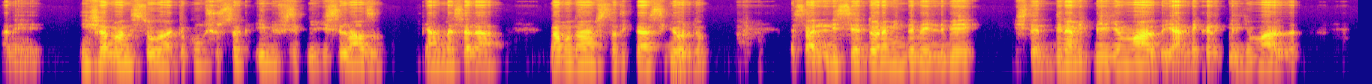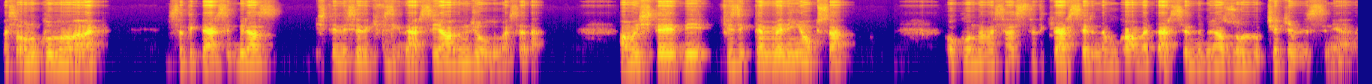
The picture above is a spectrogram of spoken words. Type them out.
Hani inşaat mühendisliği olarak da konuşursak iyi bir fizik bilgisi lazım. Yani mesela ben bu dönem statik dersi gördüm mesela lise döneminde belli bir işte dinamik bilgim vardı yani mekanik bilgim vardı. Mesela onu kullanarak statik dersi biraz işte lisedeki fizik dersi yardımcı oldu mesela. Ama işte bir fizik temelin yoksa o konuda mesela statik derslerinde, mukavemet derslerinde biraz zorluk çekebilirsin yani.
